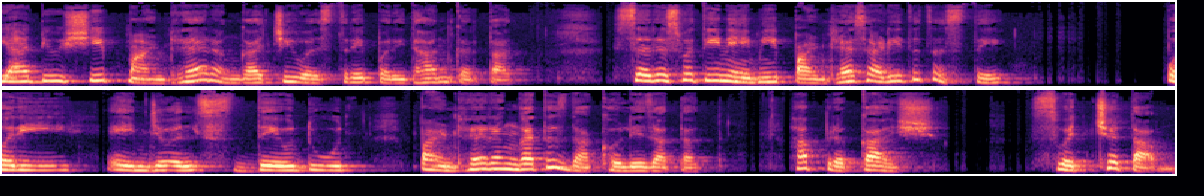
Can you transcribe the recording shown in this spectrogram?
या दिवशी पांढऱ्या रंगाची वस्त्रे परिधान करतात. सरस्वती नेहमी पांढऱ्या साडीतच असते. परी एंजल्स देवदूत पांढऱ्या रंगातच दाखवले जातात. हा प्रकाश स्वच्छता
